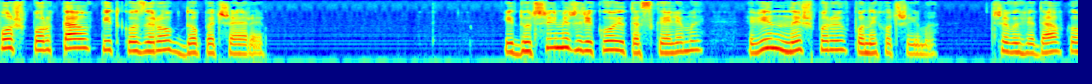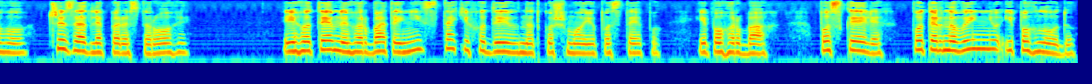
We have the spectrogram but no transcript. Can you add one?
пошпортав під козирок до печери. Ідучи між рікою та скелями, він нишпорив по них очима, чи виглядав кого, чи задля перестороги. Його темний горбатий ніс так і ходив над кошмою по степу і по горбах, по скелях, по терновинню і по глоду,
